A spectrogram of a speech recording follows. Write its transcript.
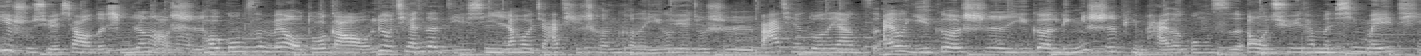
艺术学校的行政老师，然后工资没有多高，六千的底薪，然后加提成，可能一个月就是八千多的样子。还有一个是一个零食品牌的公司，让我去他们新媒体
